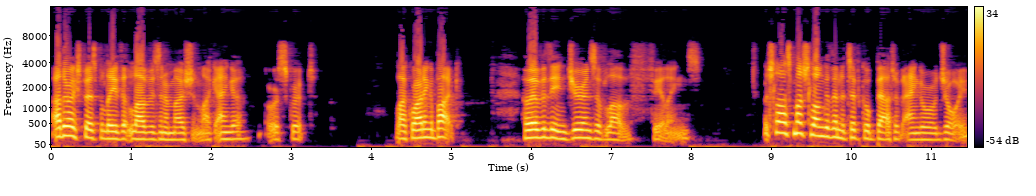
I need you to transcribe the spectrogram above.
Other experts believe that love is an emotion like anger or a script, like riding a bike. However, the endurance of love feelings, which last much longer than a typical bout of anger or joy,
